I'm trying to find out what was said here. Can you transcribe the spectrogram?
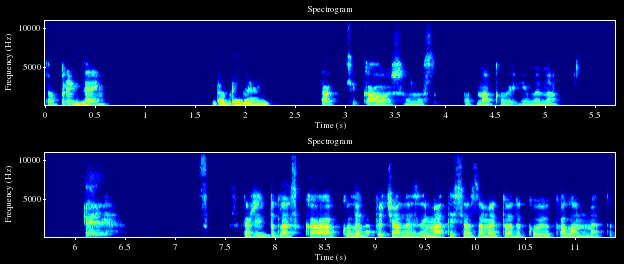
Добрий день. Добрий день. Так цікаво, що у нас однакові імена. Скажіть, будь ласка, коли ви почали займатися за методикою Калан Метод?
